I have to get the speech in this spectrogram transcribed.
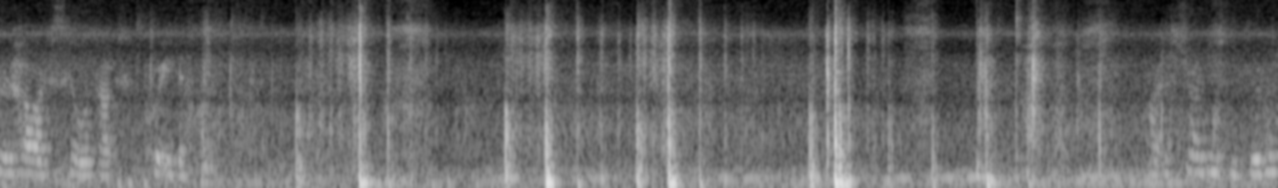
don't know how well this is to work out. It's pretty difficult. Alright, let's try and do some dribbling.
